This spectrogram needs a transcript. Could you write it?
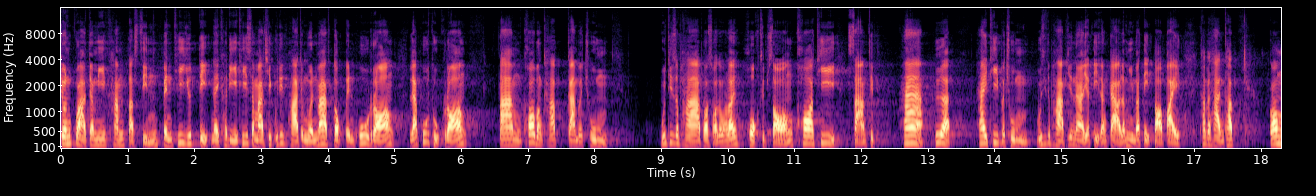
จนกว่าจะมีคำตัดสินเป็นที่ยุติในคดีที่สมาชิกวุฒิสภาจำนวนมากตกเป็นผู้ร้อง และผู้ถูกร้อง ตามข้อบังคับการประชุมวุฒิสภาพศ2562 ข้อที่ 35 เพื่อ ให้ที่ประชุมวุฒิสภาพิจารณายติดังกล่าวและมีมติต่อไปท่านประธานครับก้อง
